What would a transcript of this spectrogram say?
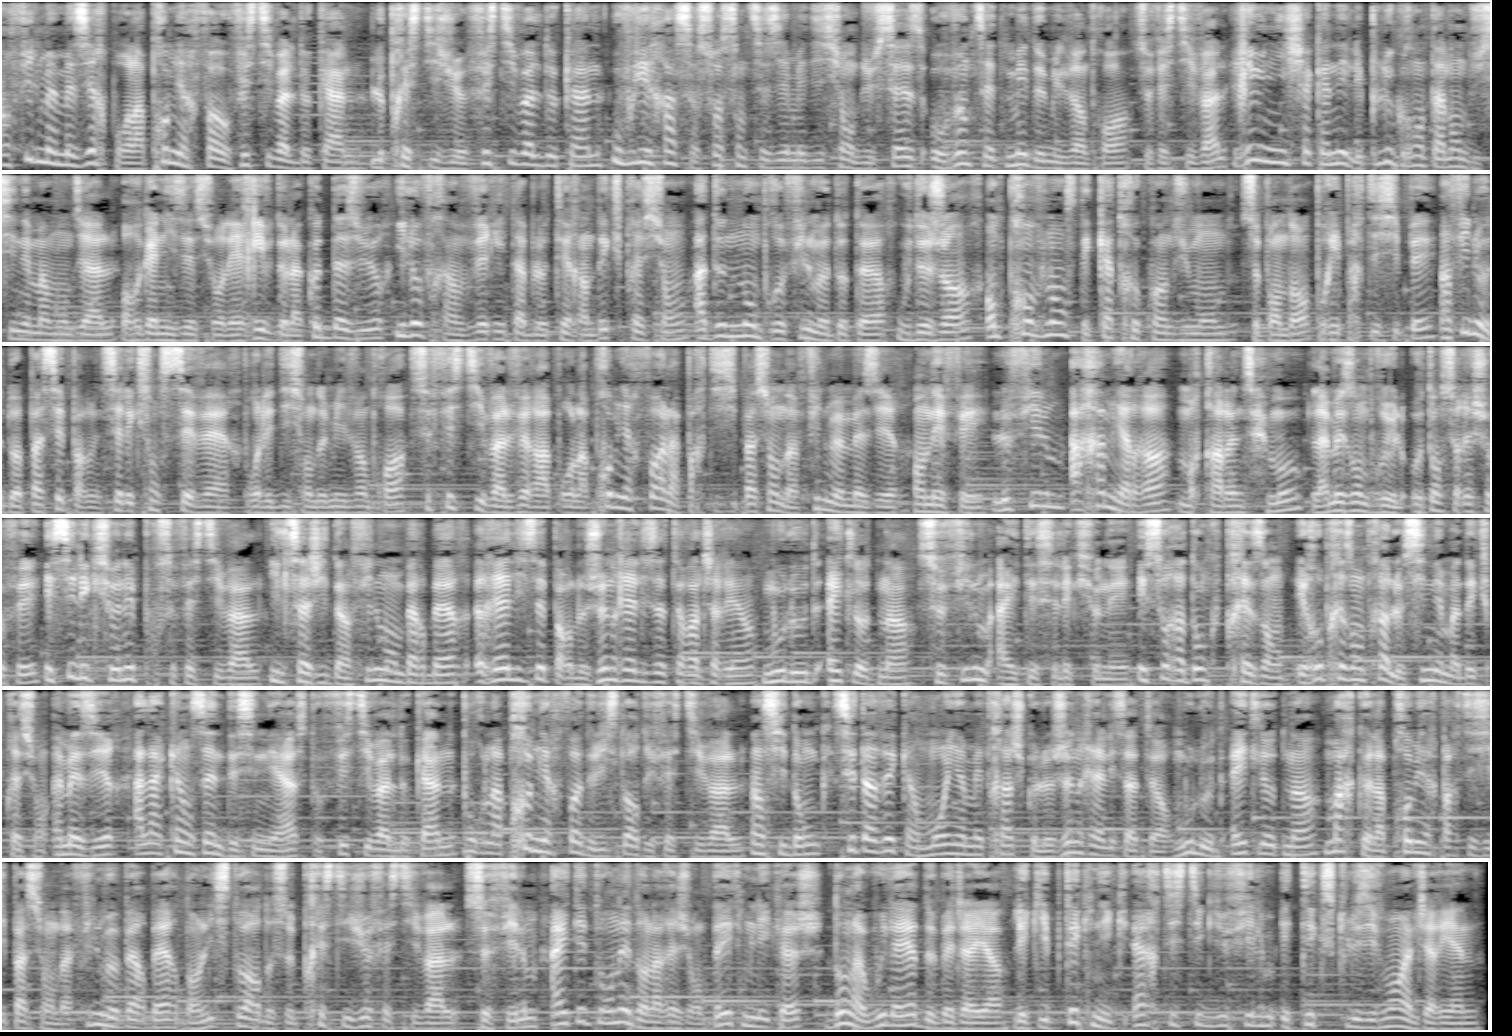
Un film amazir pour la première fois au Festival de Cannes. Le prestigieux Festival de Cannes ouvrira sa 76e édition du 16 au 27 mai 2023. Ce festival réunit chaque année les plus grands talents du cinéma mondial. Organisé sur les rives de la Côte d'Azur, il offre un véritable terrain d'expression à de nombreux films d'auteur ou de genre en provenance des quatre coins du monde. Cependant, pour y participer, un film doit passer par une sélection sévère. Pour l'édition 2023, ce festival verra pour la première fois la participation d'un film amazir. En effet, le film Aham Yadra, La maison brûle, autant se réchauffer est sélectionné pour ce festival. Il s'agit d'un film en berbère réalisé par le jeune réalisateur algérien Mouloud Eitlodna. Ce film a été sélectionné et sera donc présent et représentera le cinéma d'expression amazir à la quinzaine des cinéastes au Festival de Cannes pour la première fois de l'histoire du festival. Ainsi donc, c'est avec un moyen métrage que le jeune réalisateur Mouloud Eitlodna marque la première participation d'un film berbère dans l'histoire de ce prestigieux festival. Ce film a été tourné dans la région Mlikush, dans la wilaya de Béjaïa. L'équipe technique et artistique du film est exclusivement algérienne.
